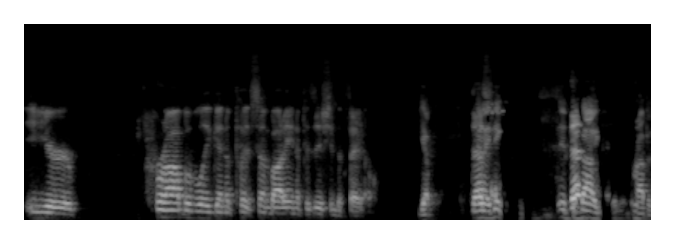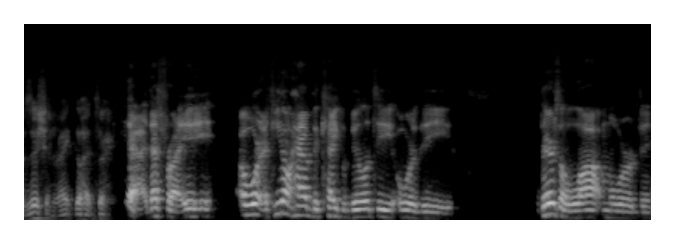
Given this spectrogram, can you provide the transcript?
you're probably going to put somebody in a position to fail. Yep. That's, and I think it's that, about proposition, right? Go ahead, sir. Yeah, that's right. It, or if you don't have the capability or the there's a lot more than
